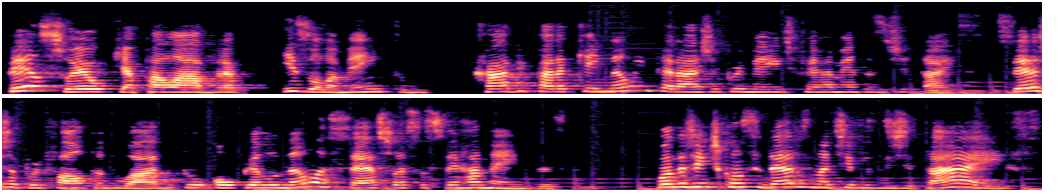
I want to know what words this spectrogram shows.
Penso eu que a palavra isolamento cabe para quem não interage por meio de ferramentas digitais, seja por falta do hábito ou pelo não acesso a essas ferramentas. Quando a gente considera os nativos digitais,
